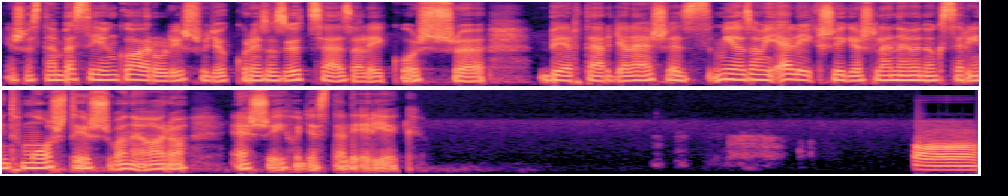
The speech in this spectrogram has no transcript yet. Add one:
és aztán beszéljünk arról is, hogy akkor ez az 5%-os bértárgyalás, ez mi az, ami elégséges lenne önök szerint most, és van-e arra esély, hogy ezt elérjék? A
